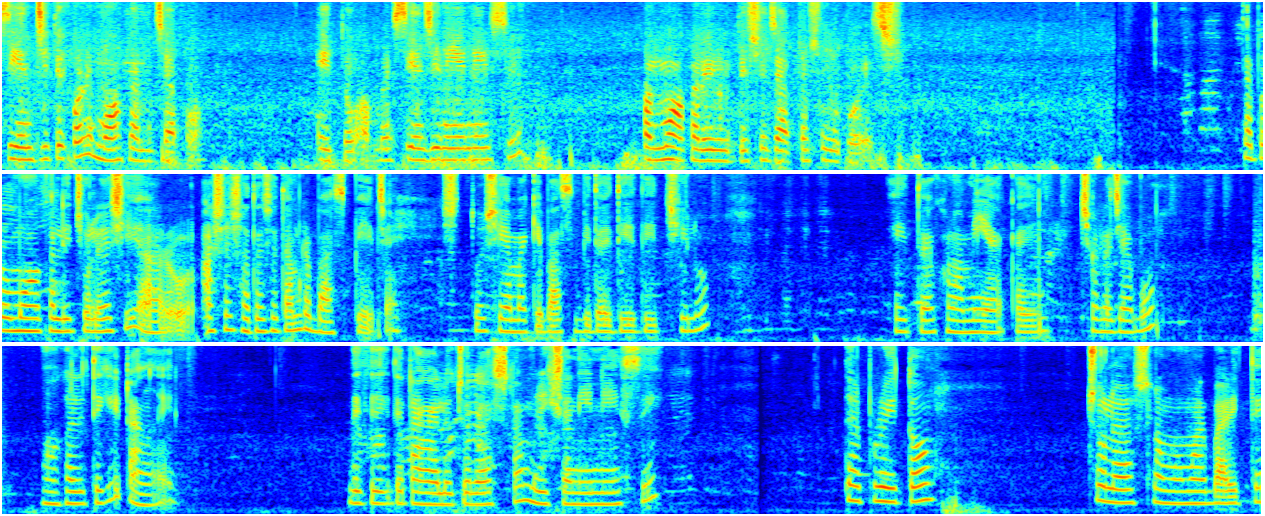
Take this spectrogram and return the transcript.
সিএনজিতে করে মহাখালী যাব। এই তো আমরা সিএনজি নিয়ে নিয়েছি। এখন মহাখালীর উদ্দেশ্যে যাত্রা শুরু করেছি। তারপর মহাখালী চলে আসি আর আসার সাথে সাথে আমরা বাস পেয়ে যাই। তো সে আমাকে বাস বিদায় দিয়ে দিচ্ছিল। এই তো এখন আমি একাই চলে যাব। মহাখালী থেকে টাঙ্গাইল। দেখতে দেখতে টাঙ্গাইলে চলে আসলাম, রিক্সা নিয়ে নিয়েছি। তারপরে তো চলে আসলাম আমার বাড়িতে।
